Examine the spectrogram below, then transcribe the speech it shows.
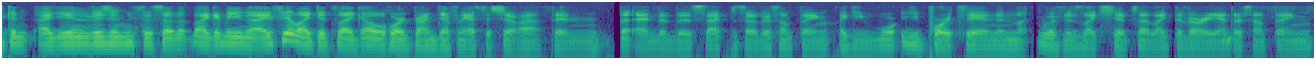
can I can envision the setup. Like I mean, I feel like it's like oh, Horde Prime definitely has to show up in the end of this episode or something. Like he he ports in and like with his like ships at like the very end or something. And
